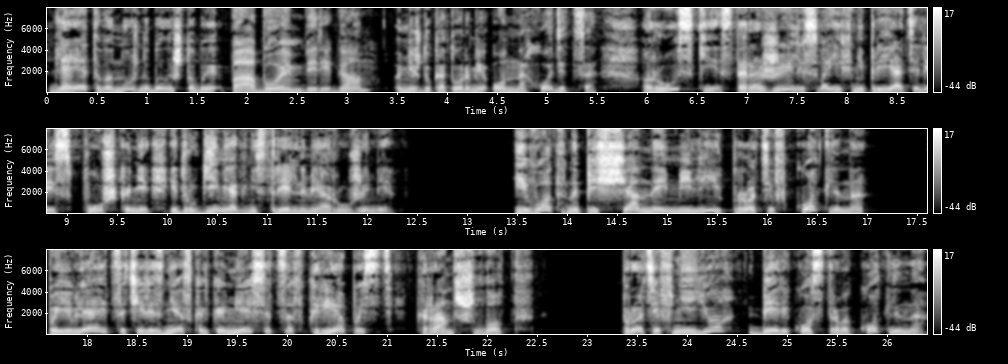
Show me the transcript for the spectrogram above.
Для этого нужно было, чтобы по обоим берегам, между которыми он находится, русские сторожили своих неприятелей с пушками и другими огнестрельными оружиями. И вот на песчаной мели против Котлина появляется через несколько месяцев крепость Краншлот. Против нее берег острова Котлина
